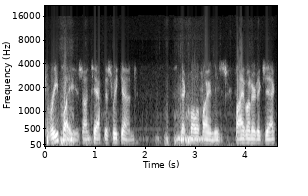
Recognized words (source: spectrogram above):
three plays on tap this weekend that qualify in these 500 exact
